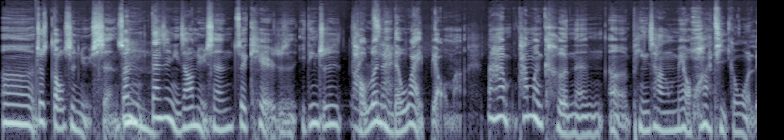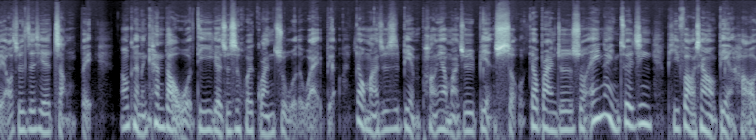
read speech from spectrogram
嗯、就都是女生。所以，嗯但是你知道，女生最 care 就是一定就是讨论你的外表嘛。那他他们可能呃平常没有话题跟我聊，就是这些长辈。然后可能看到我第一个就是会关注我的外表，要么就是变胖，要么就是变瘦，要不然就是说，哎，那你最近皮肤好像有变好，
